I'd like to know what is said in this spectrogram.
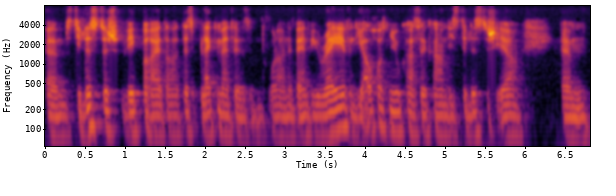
ähm, stilistisch Wegbereiter des Black Metal sind. Oder eine Band wie Raven, die auch aus Newcastle kam, die stilistisch eher ähm,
